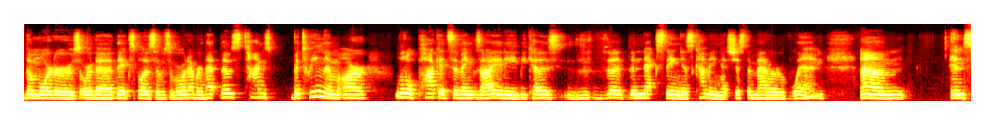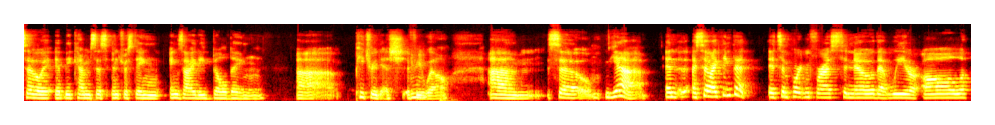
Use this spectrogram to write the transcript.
the mortars or the the explosives or whatever that those times between them are little pockets of anxiety because th- the the next thing is coming. It's just a matter of when. Um and so it, it becomes this interesting anxiety building uh petri dish if you Mhm. will um so yeah and uh, so i think that it's important for us to know that we are all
